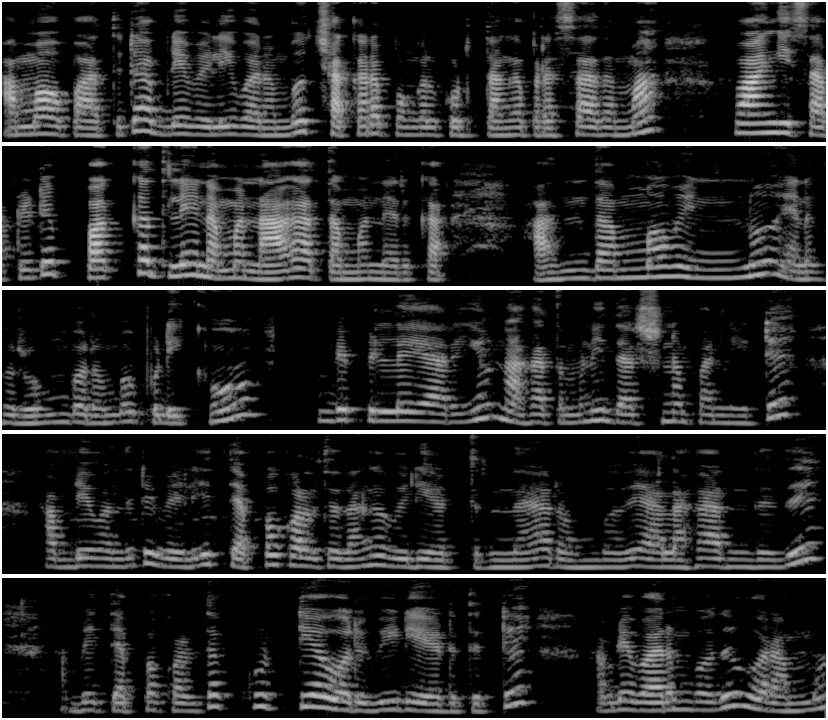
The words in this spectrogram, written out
அம்மாவை பார்த்துட்டு அப்படியே வெளியே வரும்போது சக்கரை பொங்கல் கொடுத்தாங்க பிரசாதமாக வாங்கி சாப்பிட்டுட்டு பக்கத்துலேயே நம்ம நாகாத்தம்மன் இருக்கா. அந்த அம்மாவை இன்னும் எனக்கு ரொம்ப ரொம்ப பிடிக்கும். அப்படியே பிள்ளையாரையும் நகத்தமணி தரிசனம் பண்ணிவிட்டு அப்படியே வந்துட்டு வெளியே தெப்ப குளத்தை தாங்க வீடியோ எடுத்திருந்தேன். ரொம்பவே அழகாக இருந்தது. அப்படியே தெப்ப குளத்தை குட்டியாக ஒரு வீடியோ எடுத்துகிட்டு அப்படியே வரும்போது ஒரு அம்மா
